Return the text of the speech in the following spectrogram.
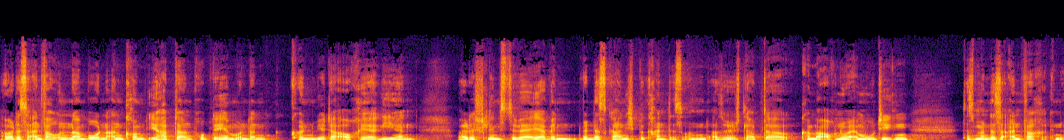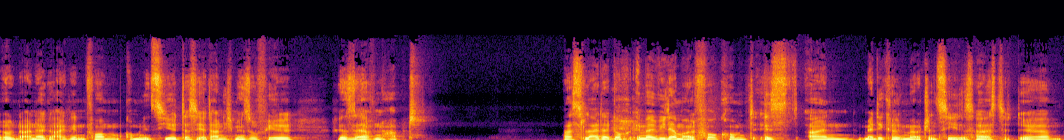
Aber dass einfach unten am Boden ankommt, ihr habt da ein Problem und dann können wir da auch reagieren. Weil das Schlimmste wäre ja, wenn, wenn das gar nicht bekannt ist. Und also ich glaube, da können wir auch nur ermutigen, dass man das einfach in irgendeiner geeigneten Form kommuniziert, dass ihr da nicht mehr so viel Reserven habt. Was leider doch immer wieder mal vorkommt, ist ein Medical Emergency. Das heißt, der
